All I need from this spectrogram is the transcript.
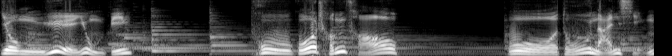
踊跃用兵。土国城曹，我独南行。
